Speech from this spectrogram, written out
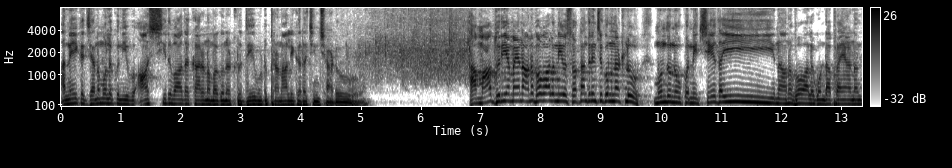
అనేక జనములకు నీవు ఆశీర్వాద కారణమగునట్లు దేవుడు ప్రణాళిక రచించాడు. ఆ మాధుర్యమైన అనుభవాలు నీవు స్వతంత్రించుకున్నట్లు ముందు నువ్వు కొన్ని చేదైన అనుభవాల గుండా ప్రయాణం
